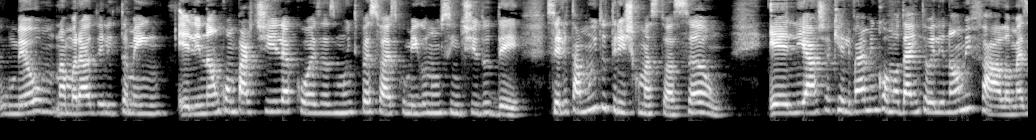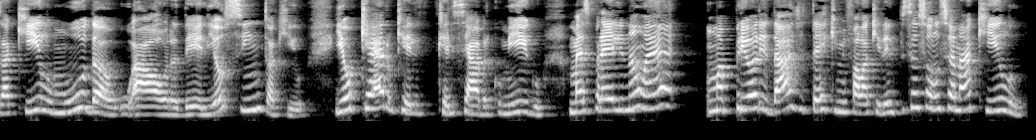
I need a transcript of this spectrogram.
o meu namorado, ele também... Ele não compartilha coisas muito pessoais comigo num sentido de... Se ele tá muito triste com uma situação, ele acha que ele vai me incomodar, então ele não me fala. Mas aquilo muda a aura dele e eu sinto aquilo. E eu quero que ele que ele se abra comigo, mas para ele não é uma prioridade ter que me falar aquilo, ele precisa solucionar aquilo.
